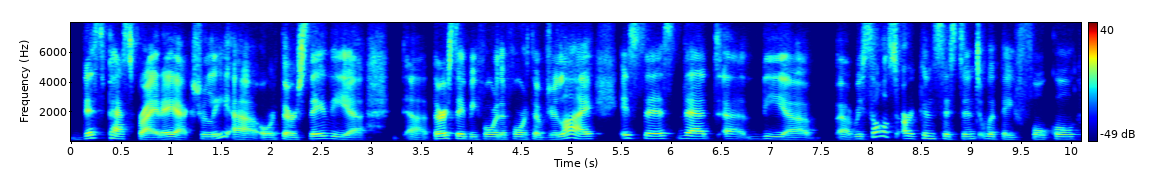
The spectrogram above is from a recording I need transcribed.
this past Friday, actually, uh, or Thursday, the uh, uh, Thursday before the 4th of July, it says that uh, the uh, uh, results are consistent with a focal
